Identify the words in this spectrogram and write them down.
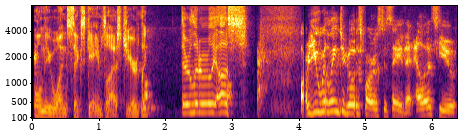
only won six games last year. Like they're literally us. Are you willing to go as far as to say that LSU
